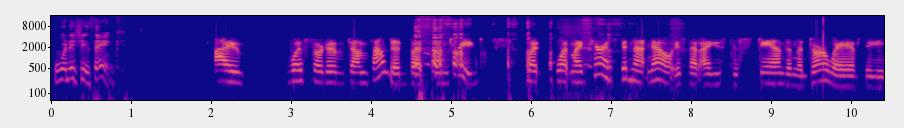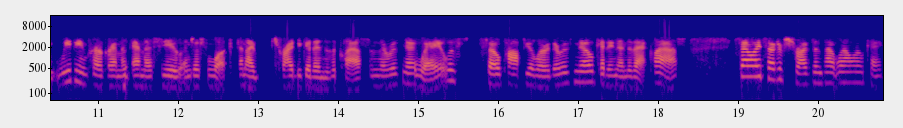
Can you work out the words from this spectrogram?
What did you think? I was sort of dumbfounded but intrigued. What what my parents did not know is that I used to stand in the doorway of the weaving program at MSU and just look. And I tried to get into the class, and there was no way. It was so popular. There was no getting into that class. So I sort of shrugged and thought, well, okay,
